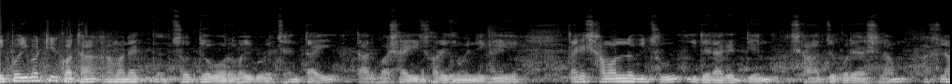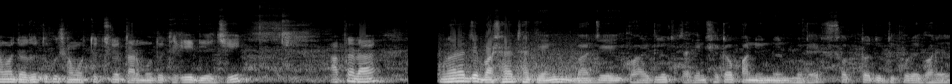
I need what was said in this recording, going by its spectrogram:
এই পরিবারটির কথা আমার এক শ্রদ্ধেয় বড় ভাই বলেছেন তাই তার বাসায় সরেজমিনে গিয়ে তাকে সামান্য কিছু ঈদের আগের দিন সাহায্য করে আসলাম। আসলে আমার যতটুকু সামর্থ্য ছিল তার মধ্যে থেকেই দিয়েছি। আপনারা ওনারা যে বাসায় থাকেন বা যে ঘরগুলোতে থাকেন সেটাও পানি উন্নয়ন বোর্ডের সত্য দুটি করে ঘরের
